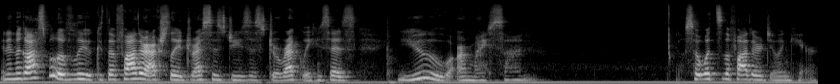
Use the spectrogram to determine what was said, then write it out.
And in the Gospel of Luke, the Father actually addresses Jesus directly. He says, You are my Son. So, what's the Father doing here?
